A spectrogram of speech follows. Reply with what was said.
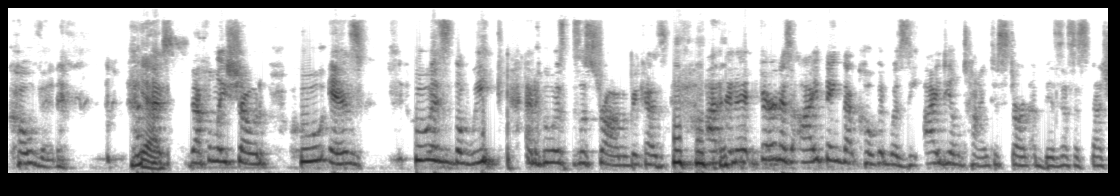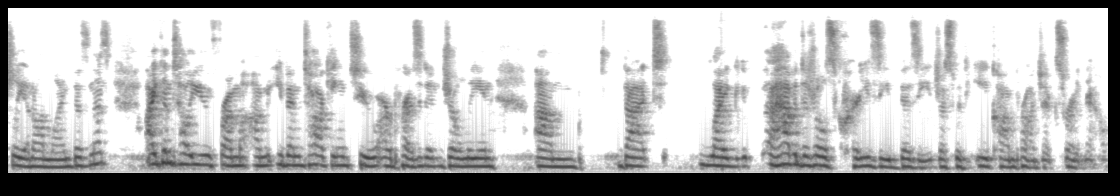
COVID yes. has definitely showed who is who is the weak and who is the strong because I, and in fairness i think that covid was the ideal time to start a business especially an online business. I can tell you from um, even talking to our president jolene um, that like Ahava Digital is crazy busy just with ecom projects right now.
